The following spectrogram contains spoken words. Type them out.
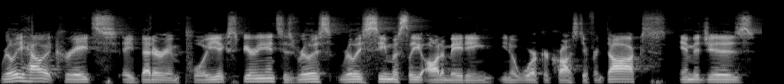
really, how it creates a better employee experience is really really seamlessly automating you know work across different docs, images,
